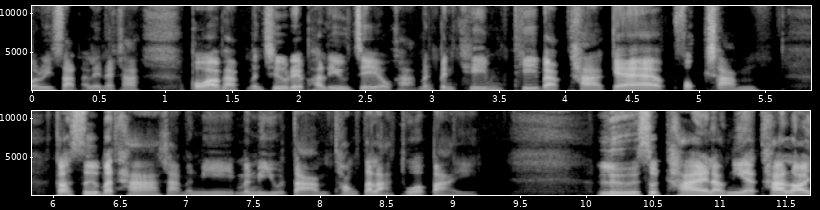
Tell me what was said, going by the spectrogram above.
บริษัทอะไรนะคะ เพราะว่าแบบมันชื่อเรพาริลเจลค่ะ มันเป็นครีมที่แบบทาแก้ฟกช้ำ ก็ซื้อมาทาค่ะ มันมีมันมีอยู่ตามท้องตลาดทั่วไป หรือสุดท้ายแล้วเนี่ย ถ้ารอย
